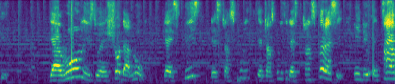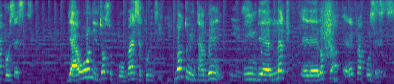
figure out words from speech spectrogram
the day. Their role is to ensure that look, there is peace, there's tranquility, uh, there's transparency in the entire processes. Their own is just to provide security, not to intervene Yes. in the elect, uh, the electoral, electoral processes.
